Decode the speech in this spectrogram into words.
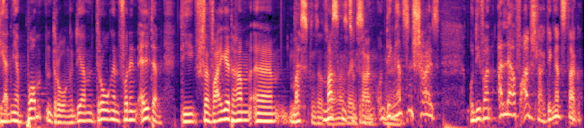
Die hatten ja Bombendrohungen. Die haben Drohungen von den Eltern, die verweigert haben, ähm, Masken sozusagen, Masken zu tragen. sagen? Und den Ja. ganzen Scheiß. Und die waren alle auf Anschlag, den ganzen Tag.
